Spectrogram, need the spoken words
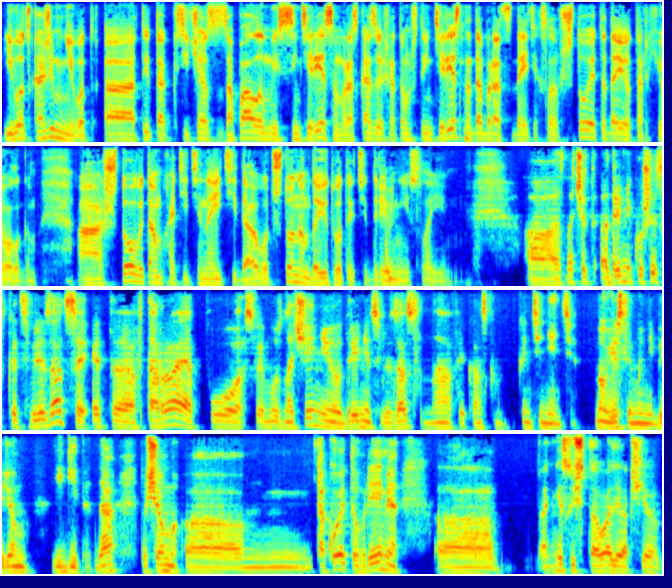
И вот скажи мне, вот э, ты так сейчас запалом и с интересом рассказываешь о том, что интересно добраться до этих слов, что это дает археологам, а что вы там хотите найти, да, вот что нам дают вот эти древние слои? А, значит, древнекушистская цивилизация – это вторая по своему значению древняя цивилизация на африканском континенте. Ну, если мы не берем Египет, да. Причем э, какое-то время э, они существовали вообще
